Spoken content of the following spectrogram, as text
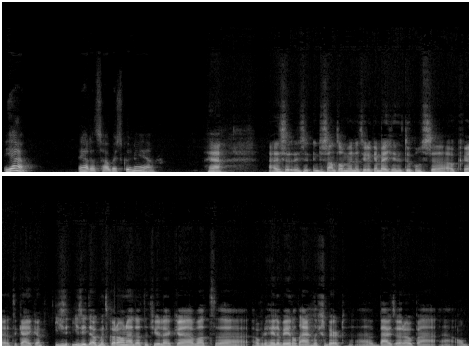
Ja. ja, dat zou best kunnen, ja. Ja, ja, het, is, interessant om natuurlijk een beetje in de toekomst uh, ook uh, te kijken. Je, je ziet ook met corona dat natuurlijk uh, wat over de hele wereld eigenlijk gebeurt, buiten Europa om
